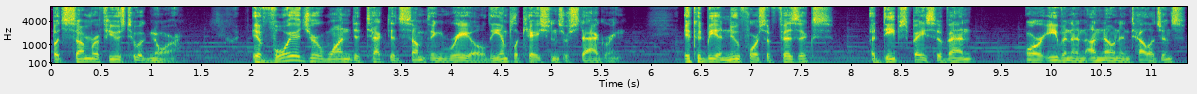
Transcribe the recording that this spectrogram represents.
but some refuse to ignore. If Voyager 1 detected something real, the implications are staggering. It could be a new force of physics, a deep space event, or even an unknown intelligence.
